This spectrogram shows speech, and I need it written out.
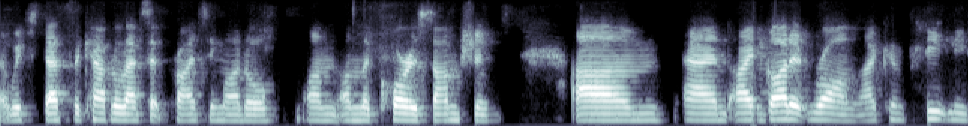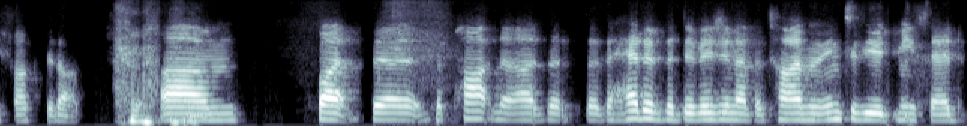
Uh, which that's the capital asset pricing model on, on the core assumptions. Um, and I got it wrong. I completely fucked it up. Um, but the the partner, the, the, the head of the division at the time who interviewed me said,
